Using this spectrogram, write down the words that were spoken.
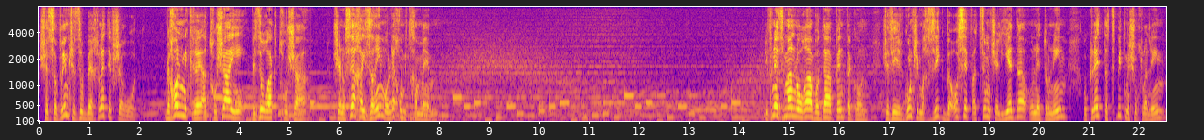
שסוברים שזו בהחלט אפשרות. בכל מקרה, התחושה היא, וזו רק תחושה, שנושא החייזרים הולך ומתחמם. לפני זמן לא רב הודה הפנטגון שזה ארגון שמחזיק באוסף עצום של ידע ונתונים וכלי תצפית משוכללים,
